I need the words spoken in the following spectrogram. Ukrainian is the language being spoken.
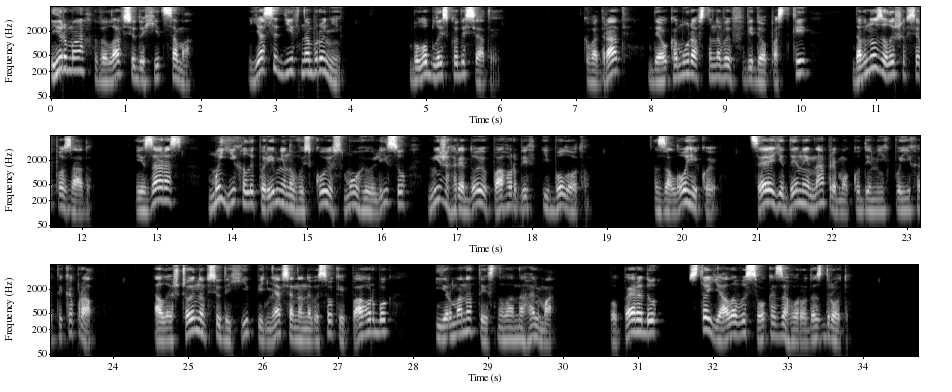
Ірма вела всюди хід сама. Я сидів на броні. Було близько десятої. Квадрат, де Окамура встановив відеопастки, давно залишився позаду, і зараз ми їхали порівняно вузькою смугою лісу між грядою пагорбів і болотом. За логікою, це єдиний напрямок, куди міг поїхати капрал. Але щойно всюди хід піднявся на невисокий пагорбок, Ірма натиснула на гальма. Попереду стояла висока загорода з дроту.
